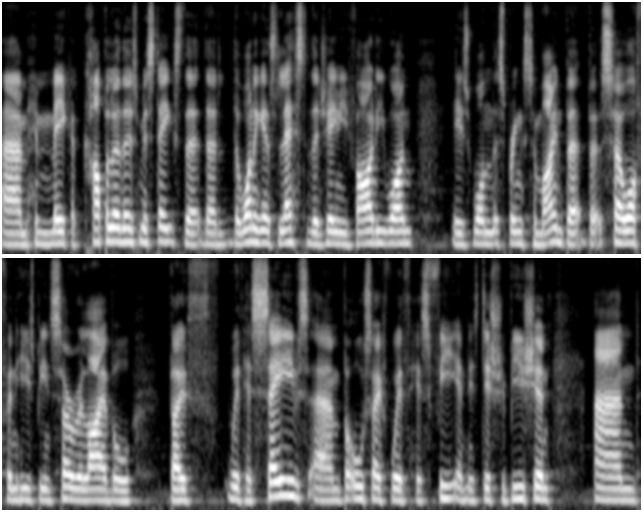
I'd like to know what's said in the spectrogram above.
um, him make a couple of those mistakes. The, the the one against Leicester, the Jamie Vardy one, is one that springs to mind. But but so often he's been so reliable both with his saves, um, but also with his feet and his distribution. And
